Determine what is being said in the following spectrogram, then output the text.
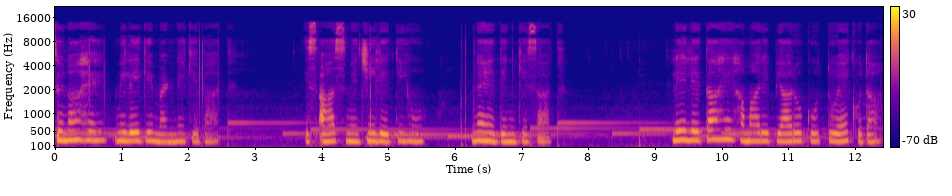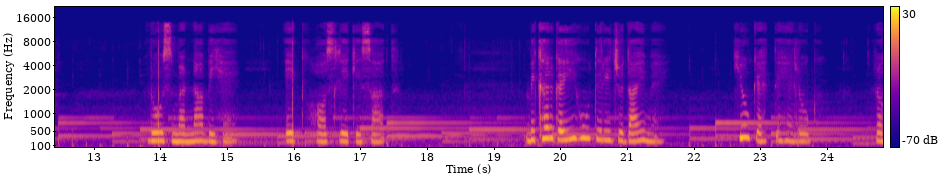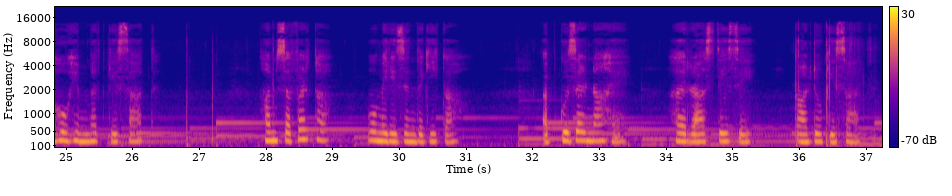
سنا ہے ملے گے مرنے کے بعد۔ اس آس میں جی لیتی ہوں نئے دن کے ساتھ۔ لے لیتا ہے ہمارے پیاروں کو تو اے خدا۔ روز مرنا بھی ہے ایک حوصلے کے ساتھ۔ بکھر گئی ہوں تیری جدائی میں۔ کیوں کہتے ہیں لوگ؟ رہو ہمت کے ساتھ۔ ہم سفر تھا وہ میری زندگی کا اب گزرنا ہے ہر راستے سے کانٹوں کے ساتھ۔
